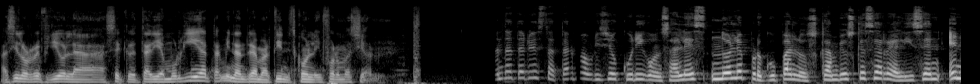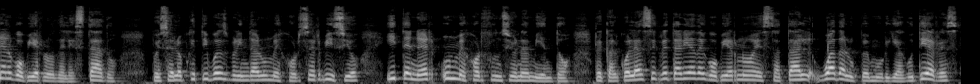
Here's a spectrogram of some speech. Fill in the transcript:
así lo refirió la secretaria Murguía, también Andrea Martínez con la información mandatario estatal Mauricio Curi González no le preocupan los cambios que se realicen en el gobierno del estado, pues el objetivo es brindar un mejor servicio y tener un mejor funcionamiento, recalcó la secretaria de gobierno estatal Guadalupe Murguía Gutiérrez,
